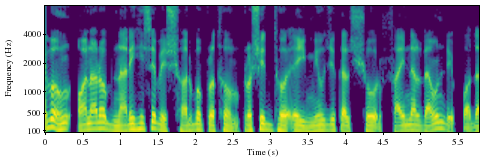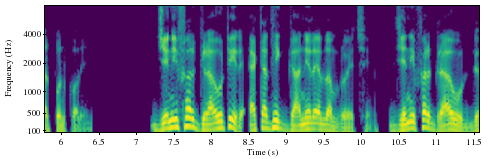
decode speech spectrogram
এবং অনারব নারী হিসেবে সর্বপ্রথম প্রসিদ্ধ এই মিউজিক্যাল শোর ফাইনাল রাউন্ডে পদার্পণ করেন। জেনিফার গ্রাউটির একাধিক গানের অ্যালবাম রয়েছে। জেনিফার গ্রাউট দুই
